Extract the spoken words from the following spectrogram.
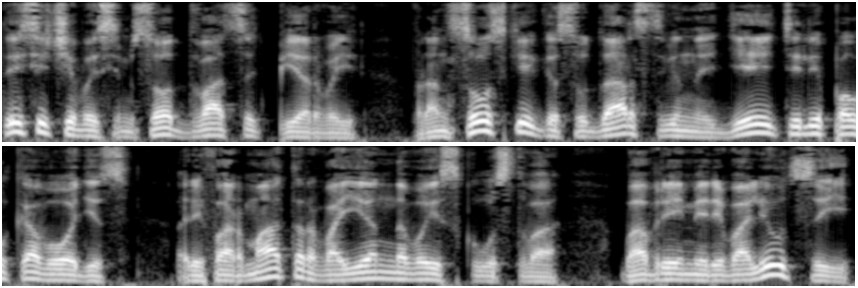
1769-1821. Французский государственный деятель и полководец, реформатор военного искусства. Во время революции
